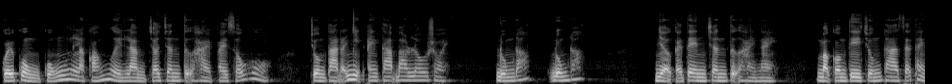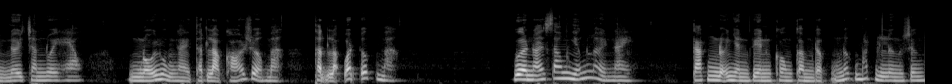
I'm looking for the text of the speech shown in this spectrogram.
Cuối cùng cũng là có người làm cho chân tự hài phải xấu hổ. Chúng ta đã nhịn anh ta bao lâu rồi? Đúng đó, đúng đó. Nhờ cái tên chân tự hài này mà công ty chúng ta sẽ thành nơi chăn nuôi heo. Nối lùng này thật là khó rửa mà, thật là uất ức mà. Vừa nói xong những lời này, các nữ nhân viên không cầm được nước mắt lưng rưng,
